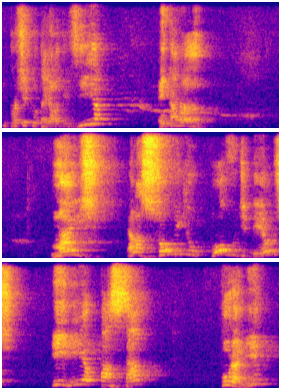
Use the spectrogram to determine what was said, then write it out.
e prostituta, e ela vivia em Canaã. Mas ela soube que o povo de Deus iria passar por ali,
